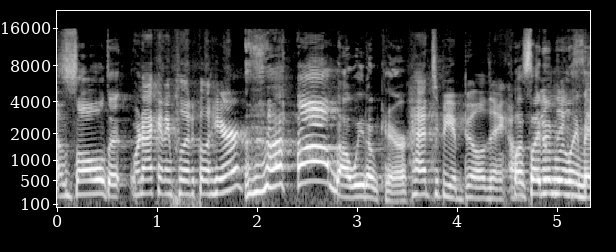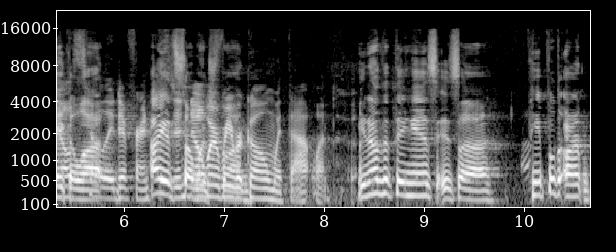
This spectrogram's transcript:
Oh. sold it. We're not getting political here. no, we don't care. Had to be a building. Oh, Plus, I didn't building really make a sales lot. Totally different. I had Didn't so know much where we were fun. going with that one. You know the thing is, is uh, people aren't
